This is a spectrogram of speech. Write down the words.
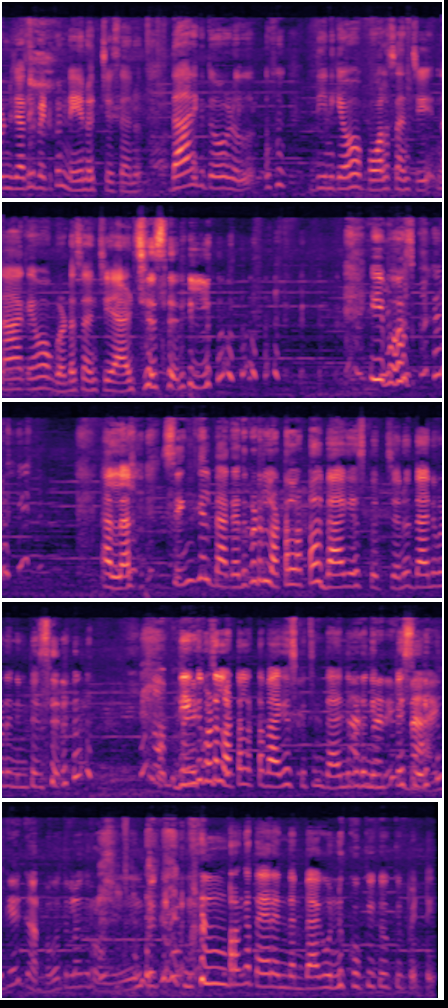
రెండు జతలు పెట్టుకుని నేను వచ్చేసాను. దానికి తోడు దీనికేమో పూల సంచి నాకేమో గొడ్డ సంచి యాడ్ చేశారు ఇల్లు. ఈ పోసుకొని వెళ్ళాలి. సింగిల్ బ్యాగ్ అది కూడా లొట్ట లొట్ట బ్యాగ్ వేసుకొచ్చాను దాన్ని కూడా నింపేశారు. దీన్ని కూడా లొట్ట లొట్ట బ్యాగ్ వేసుకొచ్చింది దాన్ని కూడా నింపేశారు. గుండ్రంగా తయారైంది దాని బ్యాగ్ ఉన్ని కుక్కి కుక్కి పెట్టి.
